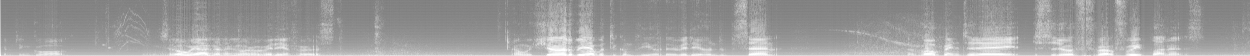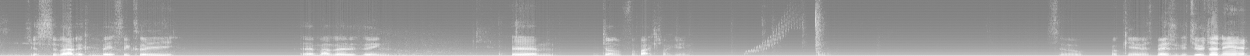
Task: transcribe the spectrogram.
Captain Qwark. So we are gonna go to a video first. And we should be able to complete the video 100%. I'm hoping today just to do about three planets just so that I can basically um, have everything um, done for backtracking. So, okay, there's basically two titanium,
